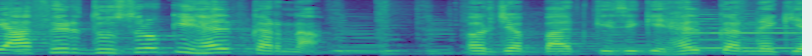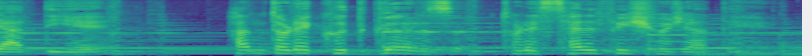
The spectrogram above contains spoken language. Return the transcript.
या फिर दूसरों की हेल्प करना। और जब बात किसी की हेल्प करने की आती है, हम थोड़े खुद गर्ज थोड़े सेल्फिश हो जाते हैं।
